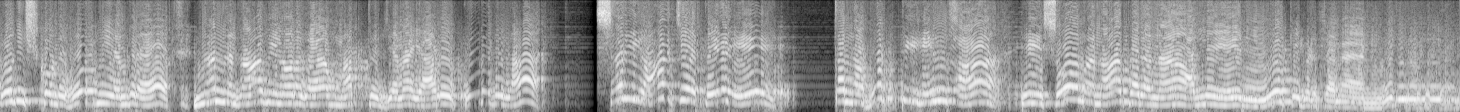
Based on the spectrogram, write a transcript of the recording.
ಕೂಡಿಸ್ಕೊಂಡು ಹೋದ್ನಿ ಅಂದ್ರ ನನ್ನ ನಾವಿನೊಳಗ ಮತ್ತೆ ಜನ ಯಾರೂ ಕೂಡುದಿಲ್ಲ. ಸರಿ ಆಚೆ ತೇಳಿ ತನ್ನ ಹುಟ್ಟಿನಿಂದ ಈ ಸೋಮನಾಥರನ್ನ ಅಲ್ಲೇ ನೂಕಿ ಬಿಡ್ತಾನ ನೂಕಿ ಬಿಡ್ತಾನ.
